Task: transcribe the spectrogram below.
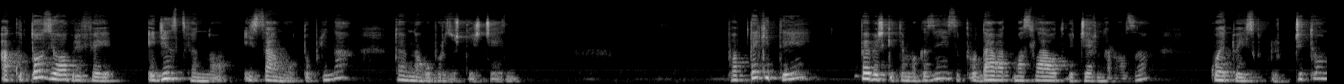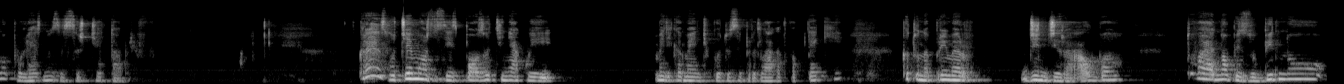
Ако този обрив е единствено и само от топлина, той много бързо ще изчезне. В аптеките, в бебешките магазини се продават масла от вечерна роза, което е изключително полезно за същия обрив. В крайен случай може да се използват и някои медикаменти, които се предлагат в аптеки, като например джинджира алба. Това е едно безобидно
